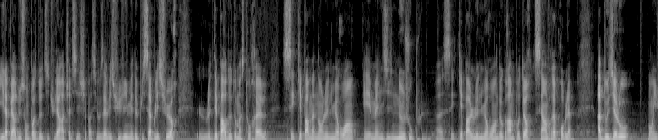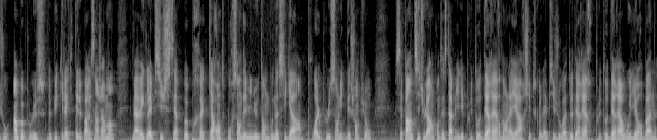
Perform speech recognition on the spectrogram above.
il a perdu son poste de titulaire à Chelsea. Je ne sais pas si vous avez suivi, mais depuis sa blessure, le départ de Thomas Tuchel, c'est Kepa maintenant le numéro 1 et Mendy ne joue plus. Euh, c'est Kepa le numéro 1 de Graham Potter, c'est un vrai problème. Abdou Diallo, bon, il joue un peu plus depuis qu'il a quitté le Paris Saint-Germain, mais avec Leipzig, c'est à peu près 40% des minutes en Bundesliga, un poil plus en Ligue des Champions c'est pas un titulaire incontestable, il est plutôt derrière dans la hiérarchie, parce que Leipzig joue à deux derrière, plutôt derrière Willy Orban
